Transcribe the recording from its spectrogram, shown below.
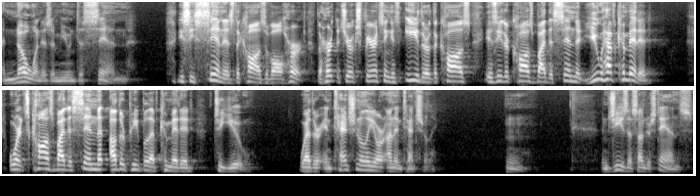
And no one is immune to sin. You see, sin is the cause of all hurt. The hurt that you're experiencing is either the cause is either caused by the sin that you have committed, or it's caused by the sin that other people have committed to you, whether intentionally or unintentionally. Hmm. And Jesus understands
